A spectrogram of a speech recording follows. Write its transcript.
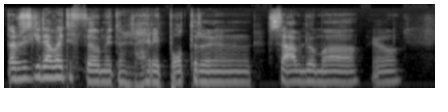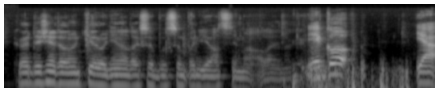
tam vždycky dávají ty filmy, takže Harry Potter, sám doma, jo. Jako když mě to nutí rodina, tak se musím podívat s nima, ale jinak jako... Jako, já,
